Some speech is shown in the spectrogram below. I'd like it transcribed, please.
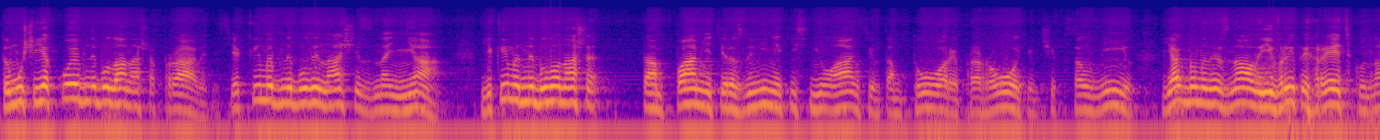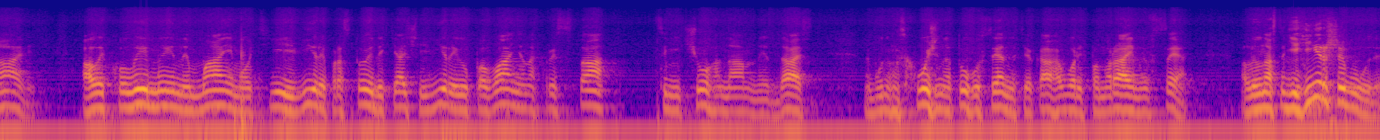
Тому що якою б не була наша праведність, якими б не були наші знання, якими б не було наше там пам'ять і розуміння якихось нюансів, там Тори, пророків чи псалмів, як би ми не знали іврити грецьку навіть. Але коли ми не маємо цієї віри, простої дитячої віри і уповання на Христа, це нічого нам не дасть. Ми будемо схожі на ту гусеницю, яка говорить, помираємо і все. Але у нас тоді гірше буде.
